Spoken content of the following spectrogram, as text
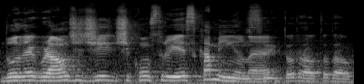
do underground, de, de construir esse caminho, né? Sim, total, total.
